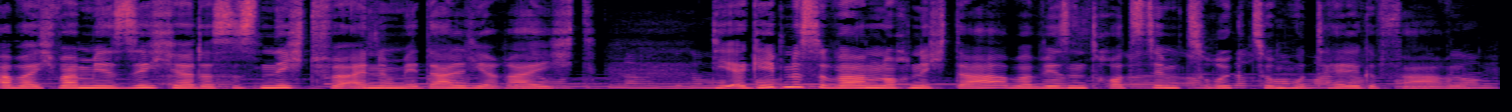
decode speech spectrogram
aber ich war mir sicher, dass es nicht für eine Medaille reicht. Die Ergebnisse waren noch nicht da, aber wir sind trotzdem zurück zum Hotel gefahren.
